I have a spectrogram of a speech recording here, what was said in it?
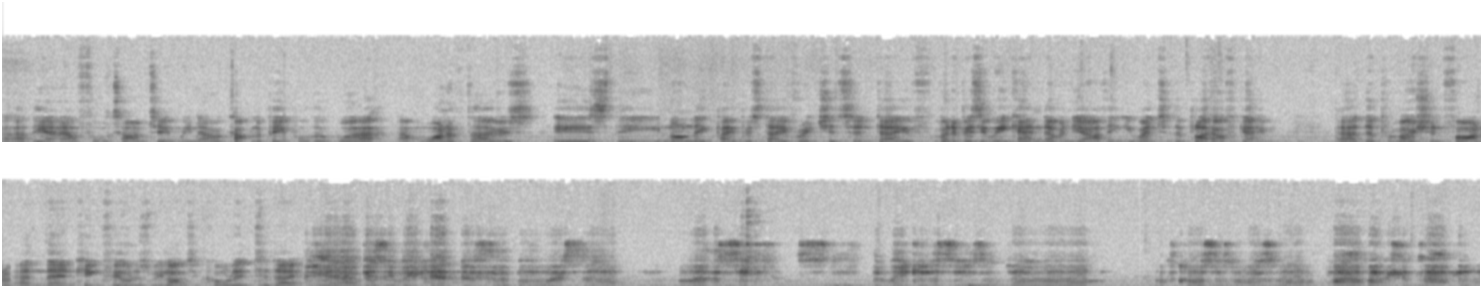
at the NL full time team, we know a couple of people that were, and one of those is the non league papers Dave Richardson. Dave, you've had a busy weekend, haven't you? I think you went to the playoff game. Uh, the promotion final and then Kingfield, as we like to call it today. Yeah, busy weekend of football with uh, the seasons, the regular season. They were um, of course, there's always a lot of playoff action to happen.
